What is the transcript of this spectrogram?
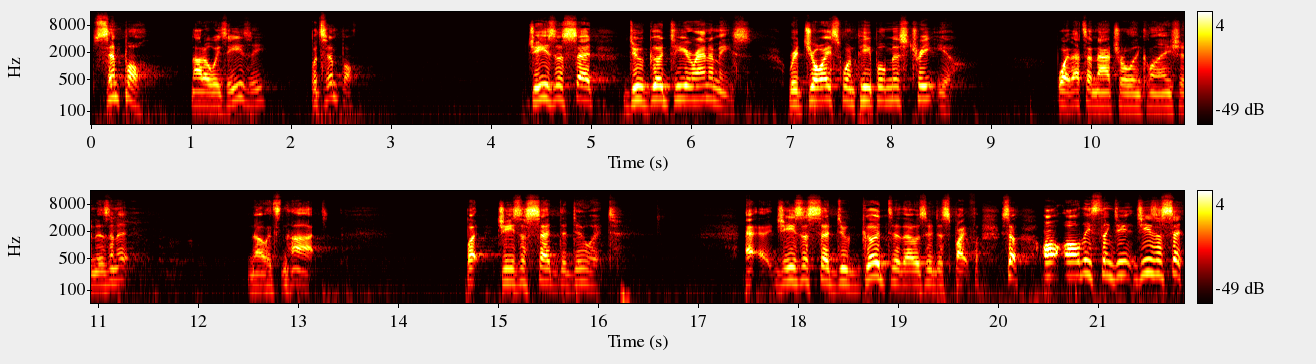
Simple. Not always easy, but simple. Jesus said, Do good to your enemies, rejoice when people mistreat you. Boy, that's a natural inclination, isn't it? No, it's not. But Jesus said to do it. Uh, Jesus said, Do good to those who despiteful. So, all, all these things, Jesus said,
